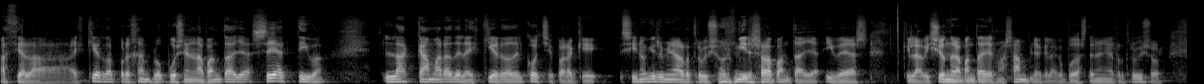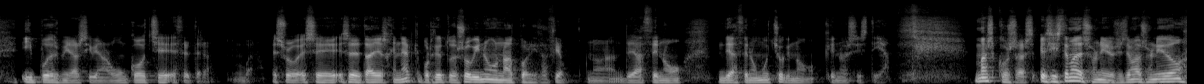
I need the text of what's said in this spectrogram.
hacia la izquierda, por ejemplo, pues en la pantalla se activa la cámara de la izquierda del coche para que si no quieres mirar al retrovisor mires a la pantalla y veas que la visión de la pantalla es más amplia que la que puedas tener en el retrovisor y puedes mirar si viene algún coche, etc. Bueno, eso, ese, ese, detalle es genial, que por cierto eso vino en una actualización de, hace no, de hace no mucho que no, que no existía. Más cosas. El sistema de sonido. El sistema de sonido,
